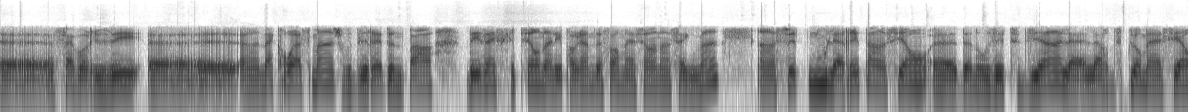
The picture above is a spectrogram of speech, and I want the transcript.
euh, favoriser euh, un accroissement, je vous dirais, d'une part, des inscriptions dans les programmes de formation en enseignement. Ensuite, nous, la rétention de nos étudiants, la- leur diplomation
